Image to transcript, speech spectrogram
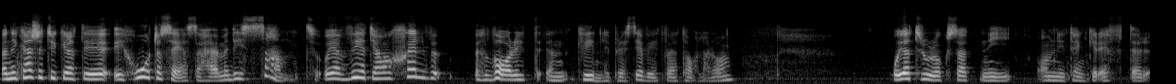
Ja, ni kanske tycker att det är hårt att säga så här, men det är sant. Och jag vet, jag har själv varit en kvinnlig präst, jag vet vad jag talar om. Och jag tror också att ni, om ni tänker efter,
